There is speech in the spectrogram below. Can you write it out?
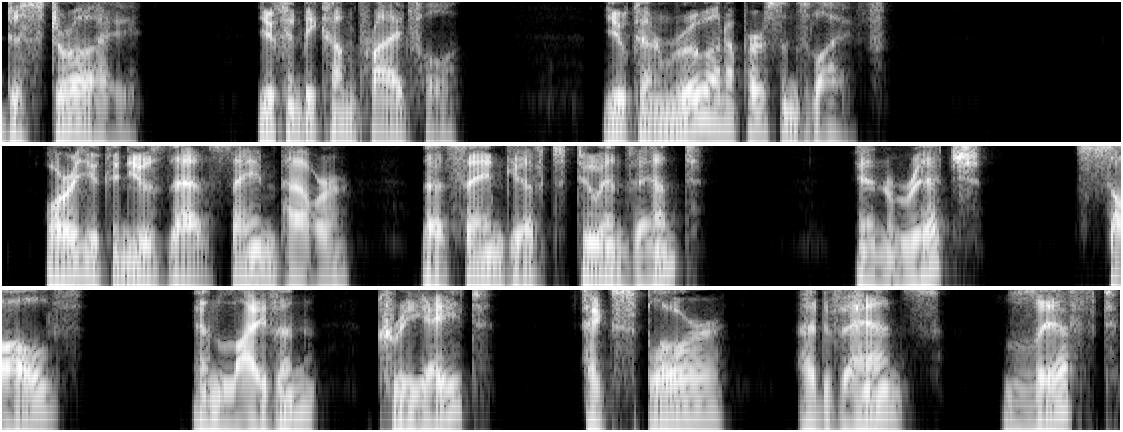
destroy. You can become prideful. You can ruin a person's life. Or you can use that same power, that same gift to invent, enrich, solve, enliven, create, explore, advance, lift,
